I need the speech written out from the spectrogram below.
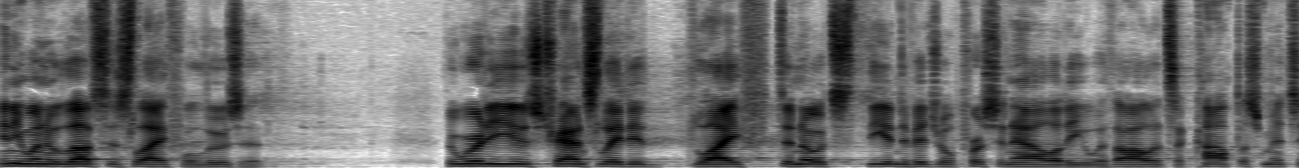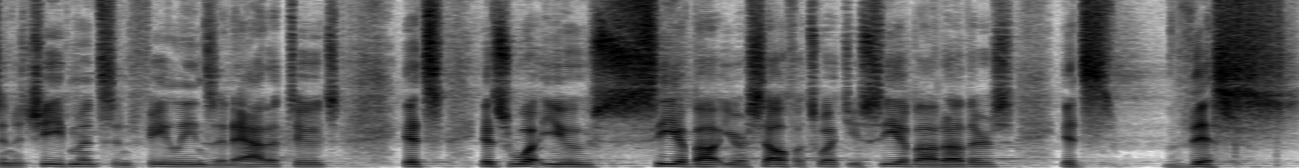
Anyone who loves his life will lose it. The word he used, translated life, denotes the individual personality with all its accomplishments and achievements and feelings and attitudes. It's, it's what you see about yourself, it's what you see about others. It's this.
